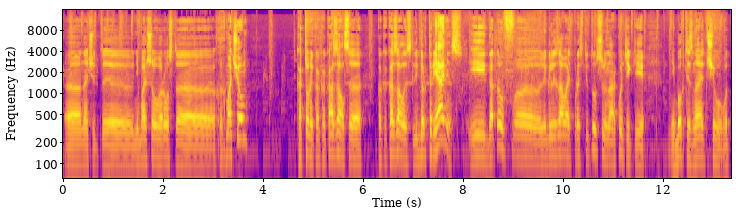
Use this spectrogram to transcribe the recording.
э, значит, э, небольшого роста хохмачом, который, как оказался, как оказалось, либертарианец и готов э, легализовать проституцию, наркотики и бог ты знает чего. Вот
